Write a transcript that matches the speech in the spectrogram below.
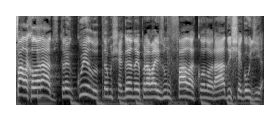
Fala Colorados, tranquilo? Estamos chegando aí para mais um Fala Colorado e chegou o dia.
